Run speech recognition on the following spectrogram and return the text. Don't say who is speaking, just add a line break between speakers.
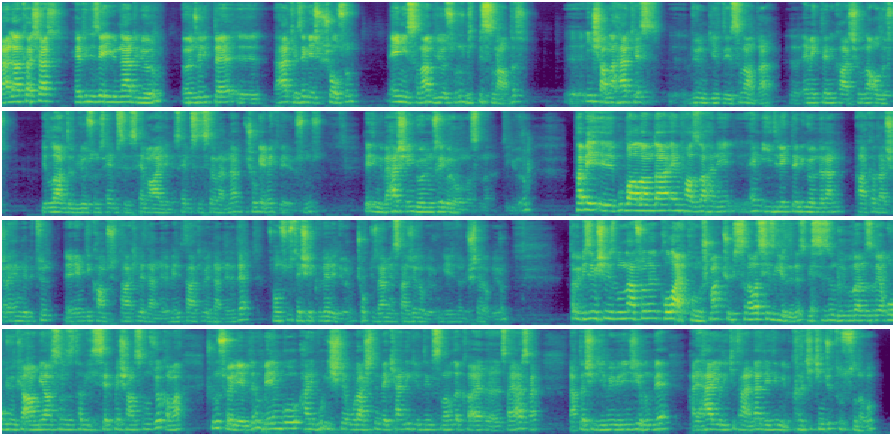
Değerli arkadaşlar, hepinize iyi günler diliyorum. Öncelikle e, herkese geçmiş olsun. En iyi sınav biliyorsunuz bitmiş sınavdır. E, İnşallah herkes e, dün girdiği sınavda e, emeklerinin karşılığını alır. Yıllardır biliyorsunuz hem siz hem aileniz hem sizi sevenler birçok emek veriyorsunuz. Dediğim gibi her şeyin gönlünüze göre olmasını diliyorum. Tabii e, bu bağlamda en fazla hani hem iyi dileklerini gönderen arkadaşlara hem de bütün e, MD Campus'u takip edenlere, beni takip edenlere de sonsuz teşekkürler ediyorum. Çok güzel mesajlar alıyorum, geri dönüşler alıyorum. Tabii bizim işimiz bundan sonra kolay konuşmak. Çünkü sınava siz girdiniz. Biz sizin duygularınızı ve o günkü ambiyansınızı tabii hissetme şansımız yok ama şunu söyleyebilirim. Benim bu hani bu işle uğraştığım ve kendi girdiğim sınavı da e, sayarsak yaklaşık 21. yılım ve hani her yıl iki taneden dediğim gibi 42. TUS sınavım.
